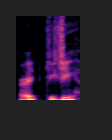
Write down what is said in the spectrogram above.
All right, GG.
